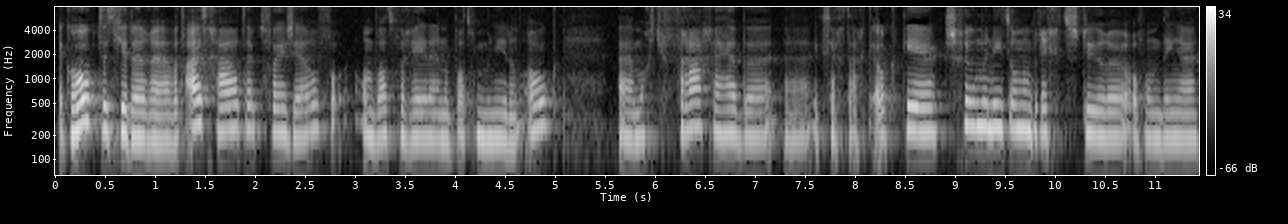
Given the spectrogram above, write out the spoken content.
ik hoop dat je er uh, wat uitgehaald hebt voor jezelf, om wat voor reden en op wat voor manier dan ook. Uh, mocht je vragen hebben, uh, ik zeg het eigenlijk elke keer, schuw me niet om een bericht te sturen of om dingen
